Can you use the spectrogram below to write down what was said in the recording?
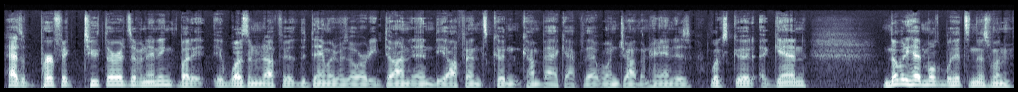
has a perfect two thirds of an inning, but it, it wasn't enough. The damage was already done, and the offense couldn't come back after that one. Jonathan Hernandez looks good again. Nobody had multiple hits in this one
